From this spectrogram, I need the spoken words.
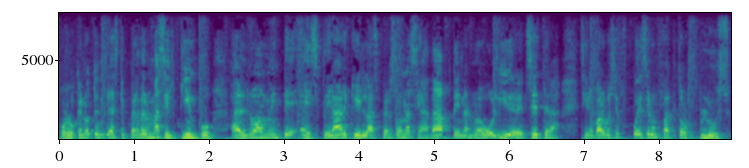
por lo que no tendrías que perder más el tiempo al nuevamente esperar que las personas se adapten al nuevo líder, etc. Sin embargo, ese puede ser un factor plus.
